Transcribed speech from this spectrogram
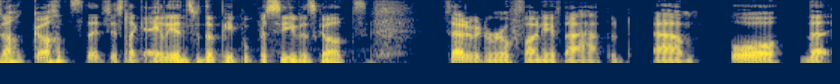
not gods. They're just like aliens that people perceive as gods. So that would have been real funny if that happened. Um, or that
